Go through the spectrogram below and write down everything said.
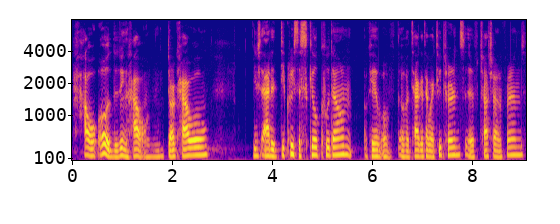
Howl. Oh, they're doing Howl. Dark Howl. You just added decrease the skill cooldown. Okay, of, of attack attack by two turns if Cha Cha and friends.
